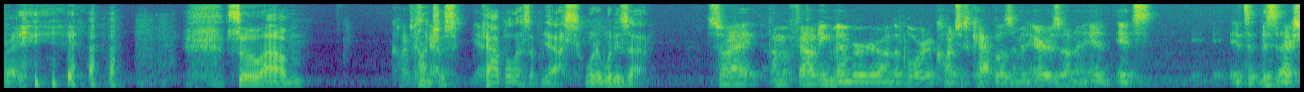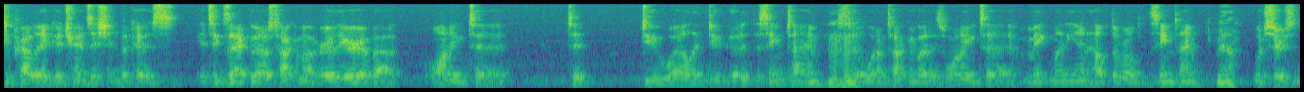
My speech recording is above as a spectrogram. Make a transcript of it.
Right. So, um, Conscious, conscious Capital, yeah. capitalism. Yes. What, what is that? So I, I'm a founding member on the board of Conscious Capitalism in Arizona, and it's it's this is actually probably a good transition because it's exactly what I was talking about earlier about wanting to to do well and do good at the same time. Mhm. So what I'm talking about is wanting to make money and help the world at the same time. Yeah. Which there's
